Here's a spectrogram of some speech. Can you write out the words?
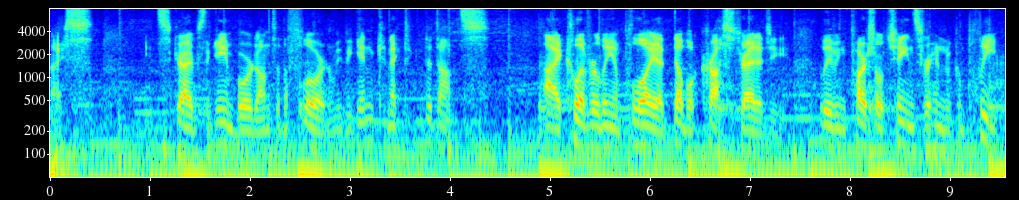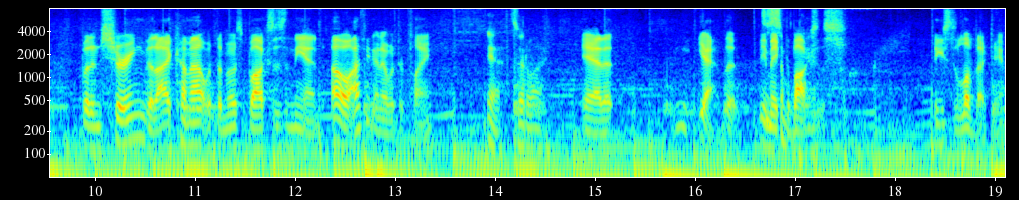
Nice. He describes the game board onto the floor and we begin connecting the dots. I cleverly employ a double cross strategy, leaving partial chains for him to complete, but ensuring that I come out with the most boxes in the end. Oh, I think I know what they're playing. Yeah, so do I. Yeah, that. Yeah, that you make the simple game. boxes. I used to love that game.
